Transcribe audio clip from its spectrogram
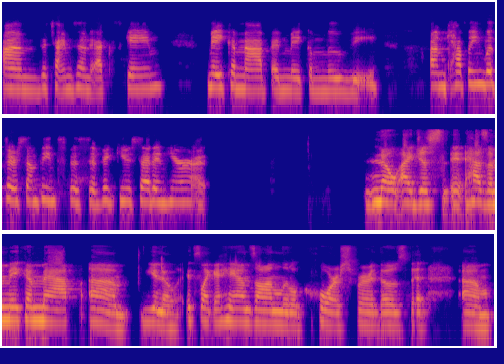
um, the time zone x game make a map and make a movie um, Kathleen, was there something specific you said in here? No, I just it has a Make a Map. Um, you know, it's like a hands-on little course for those that um,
